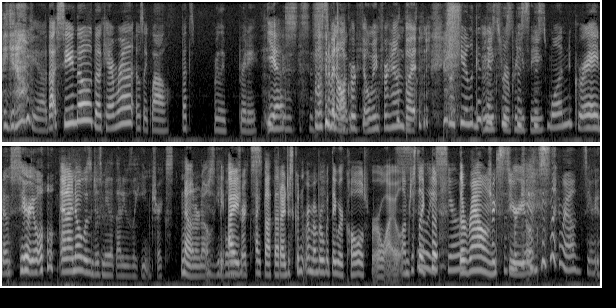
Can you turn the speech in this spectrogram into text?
Pick it up. Yeah, that scene though, the camera, it was like, wow, that's really pretty. Yeah. This is- this is Must have been awkward filming for him, but Look here, look at this. Makes for a this, pretty this, scene. this one grain of cereal. and I know it wasn't just me that thought he was like eating Trix. No, no, no. A He- I Trix. I thought that. I just couldn't remember what they were called for a while. I'm just like the cereal. the round Trix cereal. kids. Round cereal.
